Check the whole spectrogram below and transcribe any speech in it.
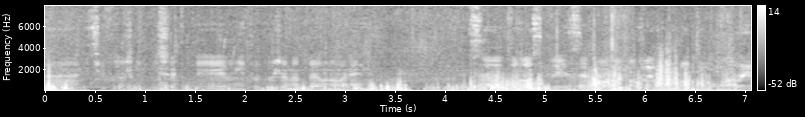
Так, ці трошки більш активні. Тут вже напевно вони за розплід зимовий, можливо, подумали.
